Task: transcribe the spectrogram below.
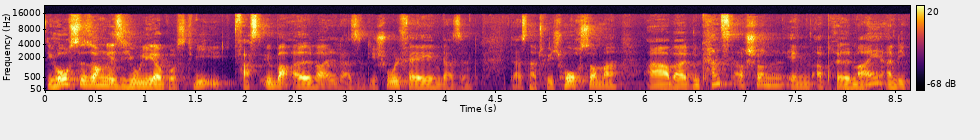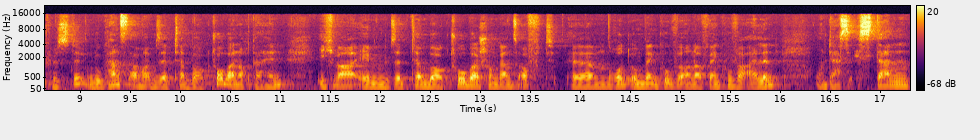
Die Hochsaison ist Juli, August, wie fast überall, weil da sind die Schulferien, da, sind, da ist natürlich Hochsommer. Aber du kannst auch schon im April, Mai an die Küste und du kannst auch im September, Oktober noch dahin. Ich war im September, Oktober schon ganz oft ähm, rund um Vancouver und auf Vancouver Island. Und das ist dann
